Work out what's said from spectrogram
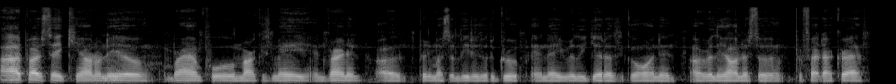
I'd probably say Keanu Neal, Brian Poole, Marcus Maye, and Vernon are pretty much the leaders of the group, and they really get us going and are really on us to perfect our craft.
